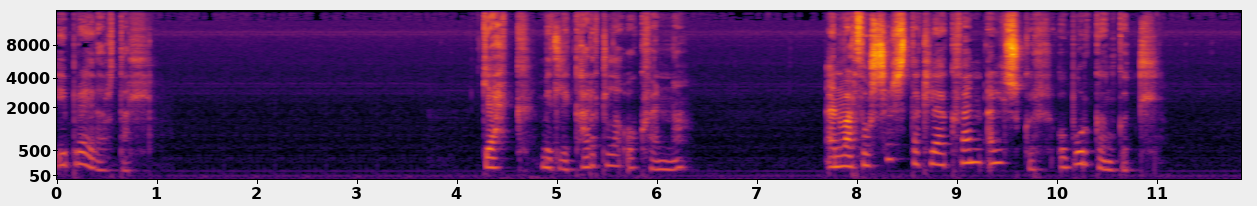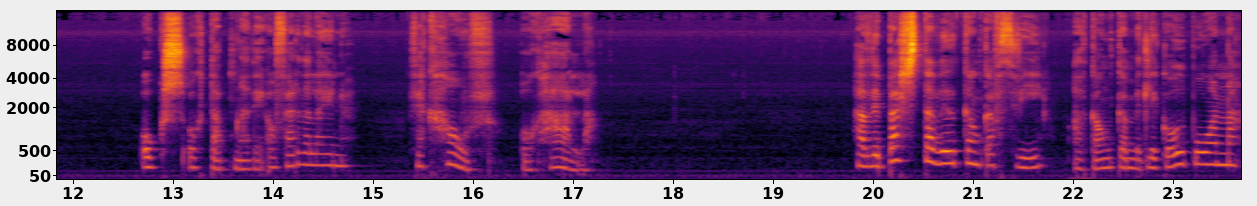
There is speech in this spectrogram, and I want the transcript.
í Breiðardal. Gekk millir karla og kvenna, en var þó sérstaklega kvenn elskur og búrgangull. Ógs og dapnaði á ferðalæginu, fekk hár og hala. Hafði besta viðgang af því að ganga millir góðbúana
